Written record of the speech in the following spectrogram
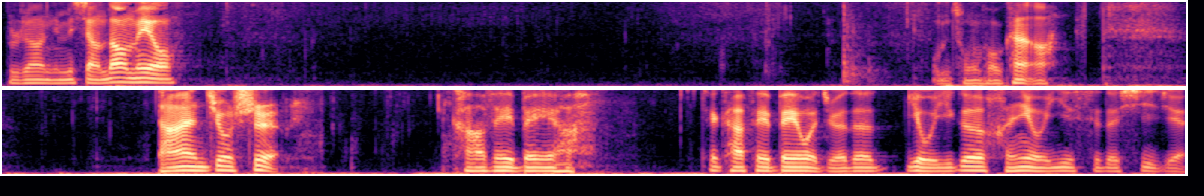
不知道你们想到没有？我们从头看啊，答案就是咖啡杯哈。这咖啡杯，我觉得有一个很有意思的细节。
